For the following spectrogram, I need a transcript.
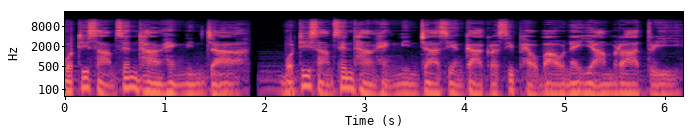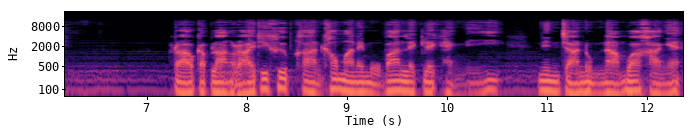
บทที่ 3 เส้นทางแห่งนินจา บทที่ 3 เส้นทางแห่งนินจาเสียงกากระซิบแผ่วเบาในยามราตรี ราวกับลางร้ายที่คืบคลานเข้ามาในหมู่บ้านเล็กๆ แห่งนี้ นินจาหนุ่มนามว่าคาแงะ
